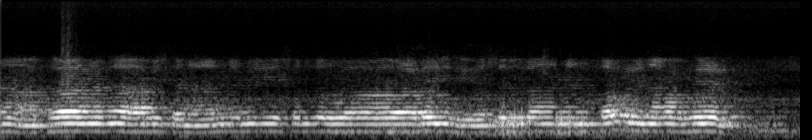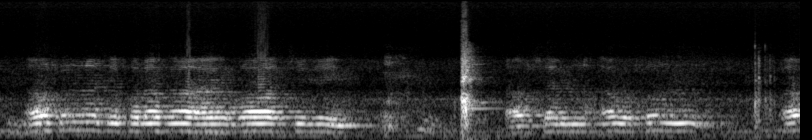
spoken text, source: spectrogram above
ما كان ثابتا عن النبي صلى الله عليه وسلم من قول أو فعل أو سنة خلفاء الراشدين أو سن أو سن أو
